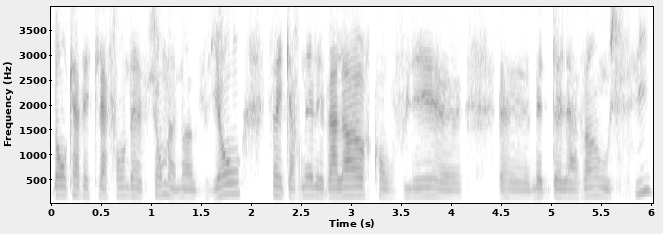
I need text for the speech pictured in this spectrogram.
Donc, avec la Fondation Maman Dion, ça incarnait les valeurs qu'on voulait euh, euh, mettre de l'avant aussi.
